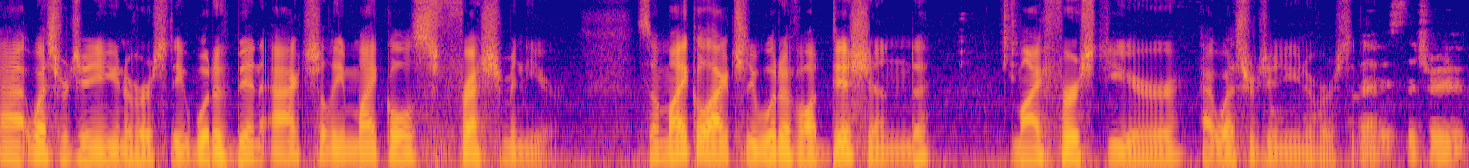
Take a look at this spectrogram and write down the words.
at West Virginia University would have been actually Michael's freshman year. So Michael actually would have auditioned my first year at West Virginia University. That is the truth.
